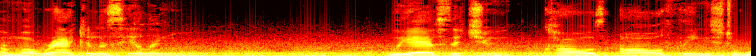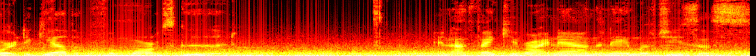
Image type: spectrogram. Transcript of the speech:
a miraculous healing. We ask that you cause all things to work together for Mark's good. And I thank you right now in the name of Jesus.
